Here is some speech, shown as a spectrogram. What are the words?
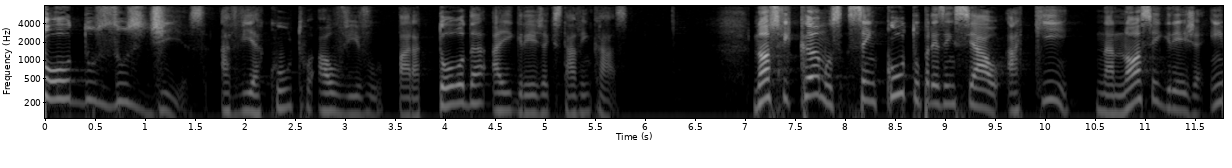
todos os dias havia culto ao vivo para toda a igreja que estava em casa. Nós ficamos sem culto presencial aqui na nossa igreja em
